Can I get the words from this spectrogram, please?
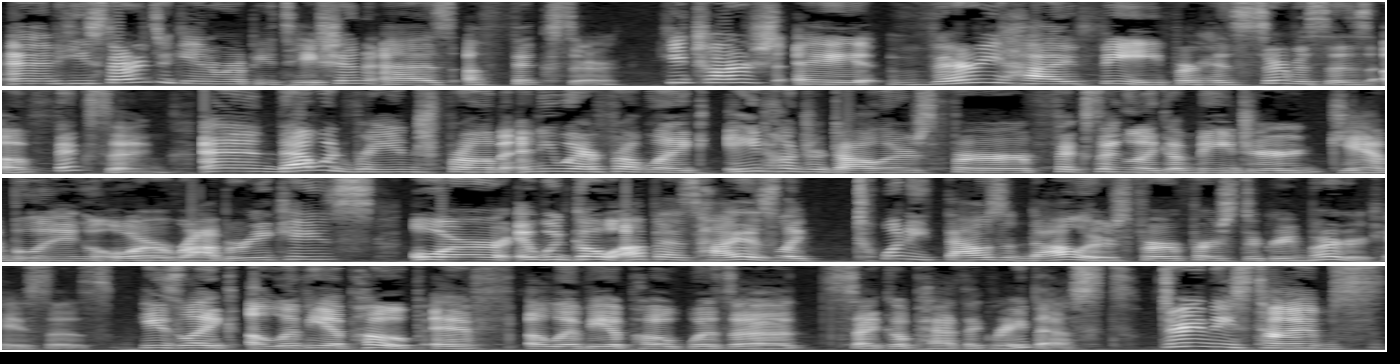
and he started to gain a reputation as a fixer. He charged a very high fee for his services of fixing, and that would range from anywhere from like $800 for fixing like a major gambling or robbery case, or it would go up as high as like $20,000 for first degree murder cases. He's like Olivia Pope if Olivia Pope was a psychopathic rapist. During these times,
